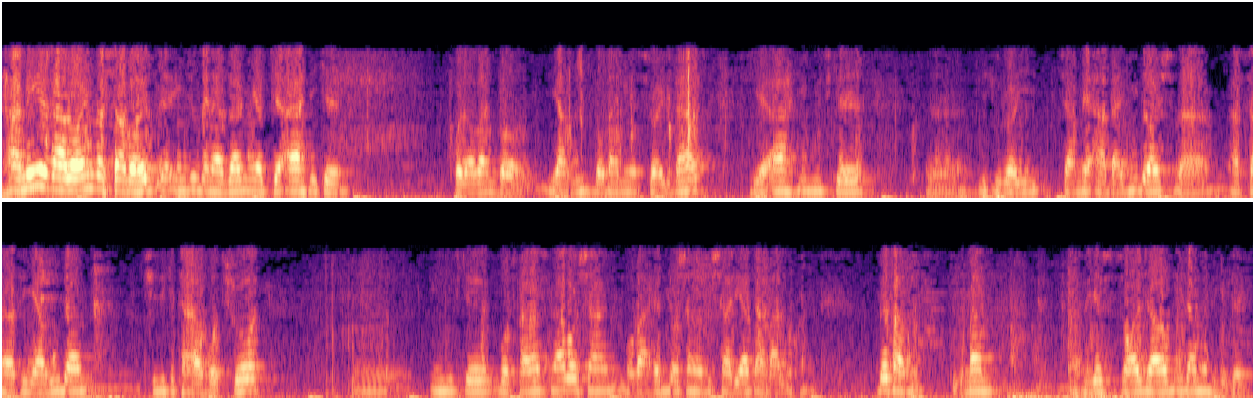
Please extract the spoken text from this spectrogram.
همه قرائن و شواهد اینجور به نظر میاد که عهدی که خداوند با یهود با بنی اسرائیل بست یه عهدی بود که یه جورایی جنبه ابدی داشت و از طرف یهود هم چیزی که تعهد شد این بود که بتپرست نباشن موحد باشن و به شریعت عمل بکنن. بفرمایید. من یه سوال جواب میدم و دیگه بریم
